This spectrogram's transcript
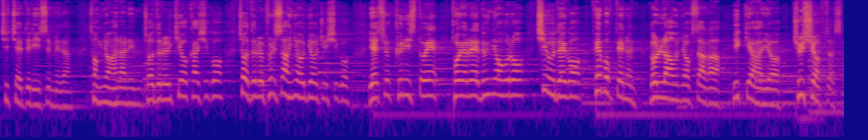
지체들이 있습니다. 성령 하나님 저들을 기억하시고 저들을 불쌍히 여겨 주시고 예수 그리스도의 보혈의 능력으로 치유되고 회복되는 놀라운 역사가 있게 하여 주시옵소서.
